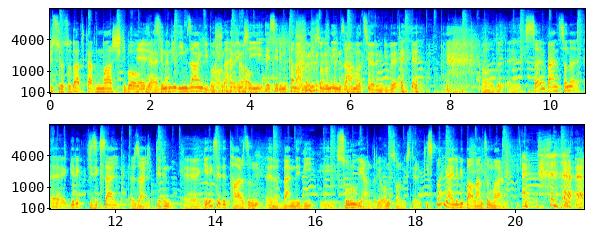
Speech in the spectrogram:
Bir süre sonra da artık artık marş gibi oldu Evet, yani. senin bir imzan gibi oldu. Yani bir Oldu. şeyi eserimi tamamladım sonunda imzamı atıyorum gibi. oldu. Ee, Sara ben sana e, gerek fiziksel özelliklerin e, gerekse de tarzın e, bende bir e, soru uyandırıyor. Onu sormak istiyorum. İspanya ile bir bağlantın var mı? Evet.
